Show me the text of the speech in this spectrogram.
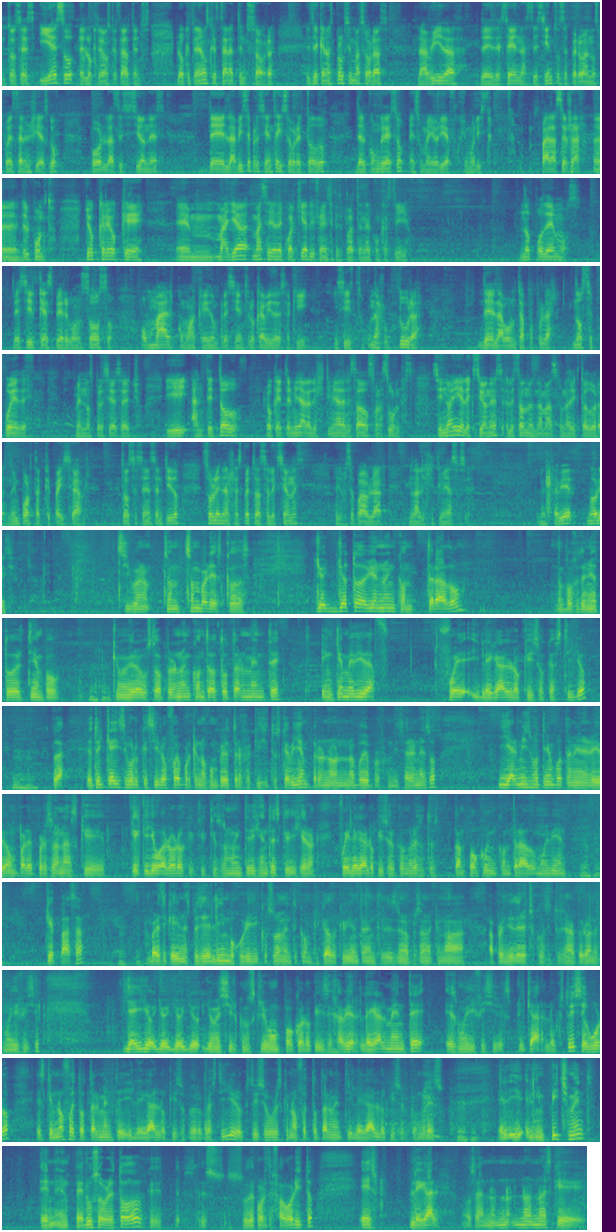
Entonces, y eso es lo que tenemos que estar atentos. Lo que tenemos que estar atentos ahora es de que en las próximas horas la vida de decenas, de cientos de peruanos puede estar en riesgo por las decisiones de la vicepresidenta y sobre todo del Congreso, en su mayoría fujimorista. Para cerrar eh, el punto, yo creo que em, más allá de cualquier diferencia que se pueda tener con Castillo, no podemos decir que es vergonzoso o mal como ha caído un presidente. Lo que ha habido es aquí, insisto, una ruptura de la voluntad popular. No se puede menospreciar ese hecho. Y ante todo, lo que determina la legitimidad del Estado son las urnas. Si no hay elecciones, el Estado no es nada más que una dictadura, no importa qué país se hable. Entonces, en ese sentido, solo en el respeto a las elecciones se puede hablar de una legitimidad social. Javier, Mauricio. Sí, bueno, son, son varias cosas. Yo, yo todavía no he encontrado, tampoco he tenido todo el tiempo que me hubiera gustado, pero no he encontrado totalmente en qué medida fue ilegal lo que hizo Castillo. O sea, Estoy casi seguro que sí lo fue porque no cumplió tres requisitos que habían, pero no, no he podido profundizar en eso. Y al mismo tiempo también he leído a un par de personas que, que, yo valoro, que, que, son muy inteligentes, que dijeron fue ilegal lo que hizo el Congreso, entonces tampoco he encontrado muy bien qué pasa. Parece que hay una especie de limbo jurídico sumamente complicado que evidentemente desde una persona que no ha aprendido derecho constitucional peruano es muy difícil. Y ahí yo, yo, yo, yo, yo me circunscribo un poco a lo que dice Javier. Legalmente es muy difícil explicar. Lo que estoy seguro es que no fue totalmente ilegal lo que hizo Pedro Castillo y lo que estoy seguro es que no fue totalmente ilegal lo que hizo el Congreso. el, el, impeachment, en, en, Perú sobre todo, que es, su deporte favorito, es legal. O sea, no, no, no, es que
